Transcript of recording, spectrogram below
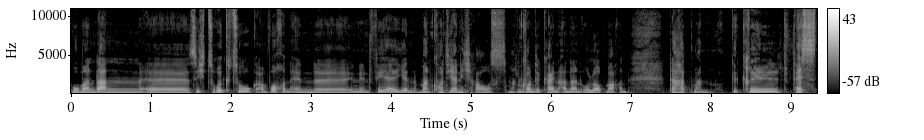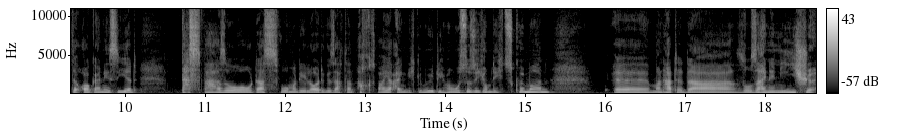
wo man dann äh, sich zurückzog am Wochenende, in den Ferien. Man konnte ja nicht raus, man konnte keinen anderen Urlaub machen. Da hat man gegrillt, Feste organisiert. Das war so das, wo man die Leute gesagt hat, ach, es war ja eigentlich gemütlich, man musste sich um nichts kümmern. Äh, man hatte da so seine Nische,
